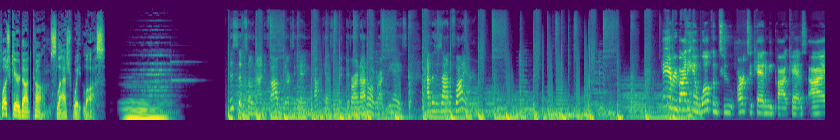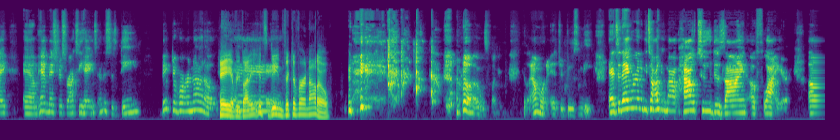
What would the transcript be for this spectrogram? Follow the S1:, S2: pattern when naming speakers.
S1: plushcare.com slash weight loss.
S2: This is episode 95 of the Arts Academy podcast with Victor Varnado and Roxy Hayes. How to design a flyer. Hey, everybody, and welcome to Arts Academy podcast. I am headmistress Roxy Hayes, and this is Dean Victor Varnado.
S3: Hey, everybody, it's Dean Victor Varnado.
S2: oh, that was funny. I'm going to introduce me. And today we're going to be talking about how to design a flyer. Um,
